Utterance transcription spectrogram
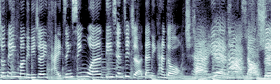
收听 Money DJ 财经新闻，第一线记者带你看懂产业大小事。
